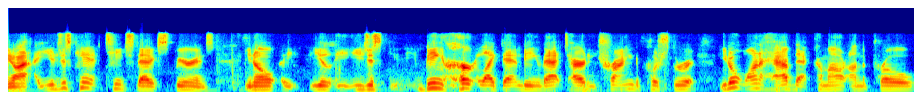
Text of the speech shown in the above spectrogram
you know, I, you just can't teach that experience. You know, you you just being hurt like that and being that tired and trying to push through it. You don't want to have that come out on the pro,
